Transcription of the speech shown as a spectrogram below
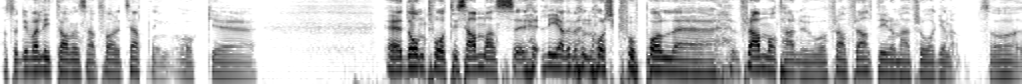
Alltså det var lite av en sån här förutsättning och eh, eh de två tillsammans eh, leder väl norsk fotboll eh, framåt här nu och framförallt i de här frågorna. Så,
